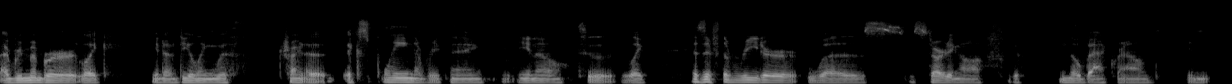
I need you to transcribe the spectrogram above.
I remember like you know dealing with trying to explain everything, you know, to like as if the reader was starting off with no background in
